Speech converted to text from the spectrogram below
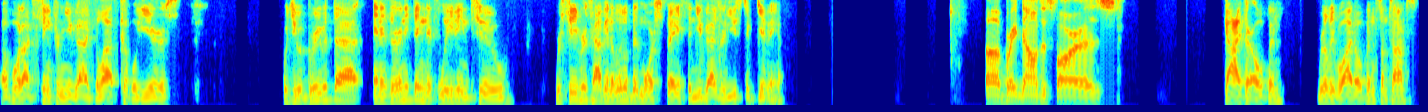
of what I've seen from you guys the last couple years. Would you agree with that? And is there anything that's leading to receivers having a little bit more space than you guys are used to giving? Uh, breakdowns as far as guys are open, really wide open sometimes.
